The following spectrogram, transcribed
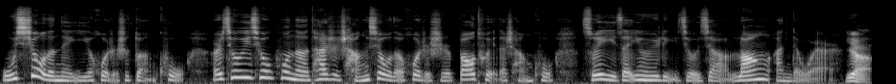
无袖的内衣或者是短裤，而秋衣秋裤呢，它是长袖的或者是包腿的长裤，所以在英语里就叫 long underwear。Yeah,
